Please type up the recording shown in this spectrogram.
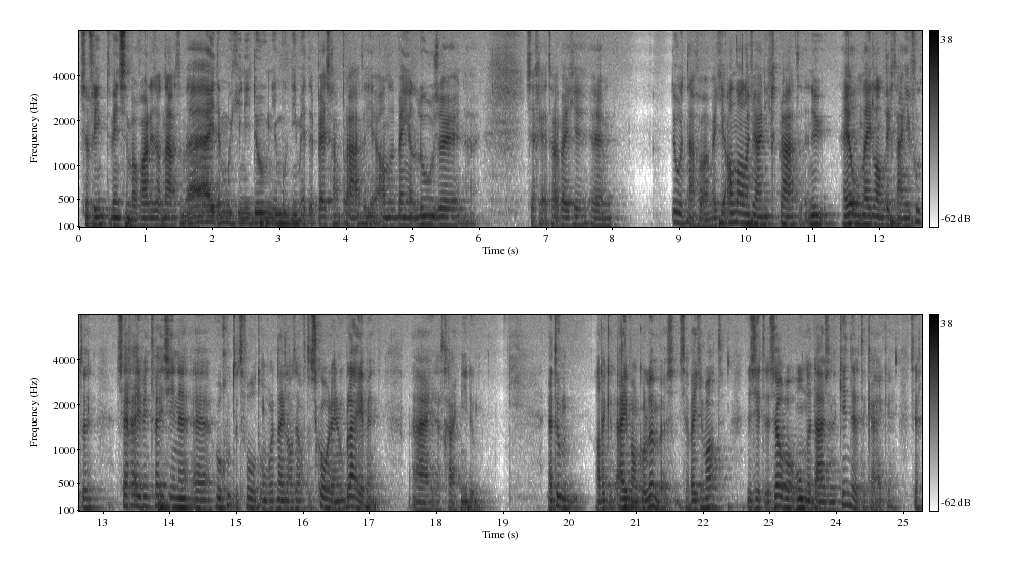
Zijn vriend Winston Bogarde zat naast hem. Nee, dat moet je niet doen. Je moet niet met de pers gaan praten. Je, anders ben je een loser. Nou, zeg Edgar, weet je, um, doe het nou gewoon. Weet je, anderhalf jaar niet gepraat. Nu, heel Nederland ligt aan je voeten. Zeg even in twee zinnen uh, hoe goed het voelt om voor het Nederlands zelf te scoren en hoe blij je bent. Nee, dat ga ik niet doen. En toen had ik het ei van Columbus. Ik zei, weet je wat? Er zitten zoveel honderdduizenden kinderen te kijken. Ik zeg,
